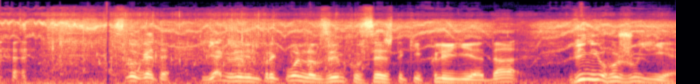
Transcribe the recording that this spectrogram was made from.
Слухайте, як же він прикольно взимку все ж таки клює, да? Він його жує,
